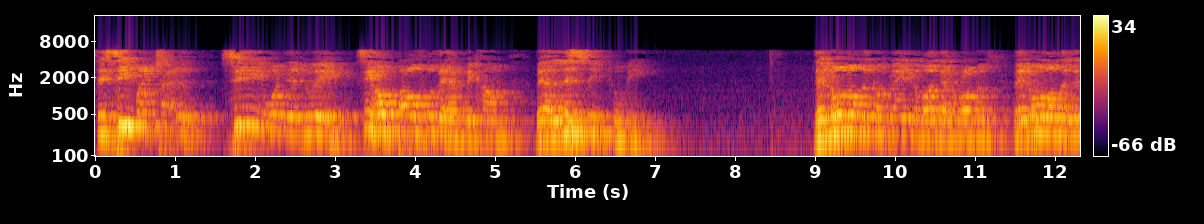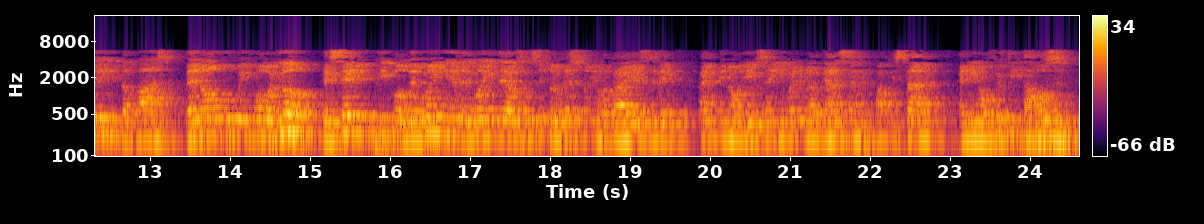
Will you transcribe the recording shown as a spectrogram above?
Say, see my child. See what they're doing. See how powerful they have become. They are listening to me. They're no longer complaining about their problems. They're no longer living in the past. They're now moving forward. Look, they're saving people. They're going here, they're going there. I was listening to a testimony of a guy yesterday, and you know, he was saying he went into Afghanistan and Pakistan, and you know, 50,000.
